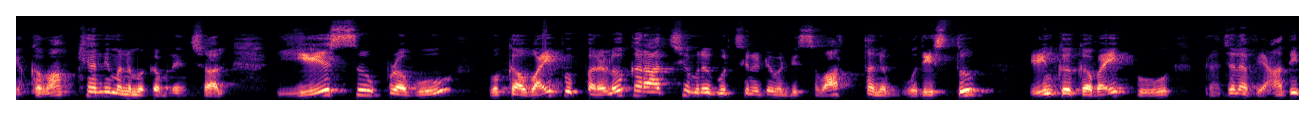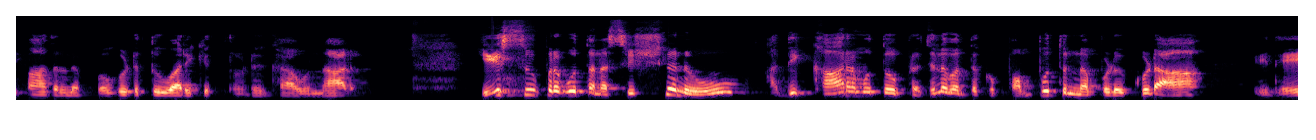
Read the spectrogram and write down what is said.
యొక్క వాక్యాన్ని మనము గమనించాలి. యేసు ప్రభు ఒకవైపు పరలోక రాజ్యమును గుర్చినటువంటి స్వార్థను బోధిస్తూ ఇంకొక వైపు ప్రజల వ్యాధి బాధలను పోగొడుతూ వారికి తోడుగా ఉన్నాడు. యేసు ప్రభు తన శిష్యులను అధికారముతో ప్రజల వద్దకు పంపుతున్నప్పుడు కూడా ఇదే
